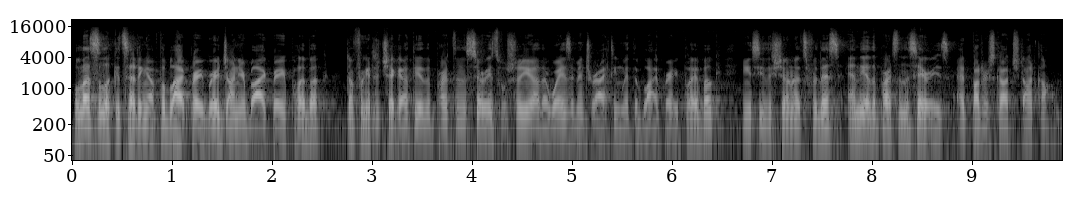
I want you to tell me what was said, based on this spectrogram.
Well, that's a look at setting up the BlackBerry Bridge on your BlackBerry Playbook. Don't forget to check out the other parts in the series. We'll show you other ways of interacting with the BlackBerry Playbook. You can see the show notes for this and the other parts in the series at butterscotch.com.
